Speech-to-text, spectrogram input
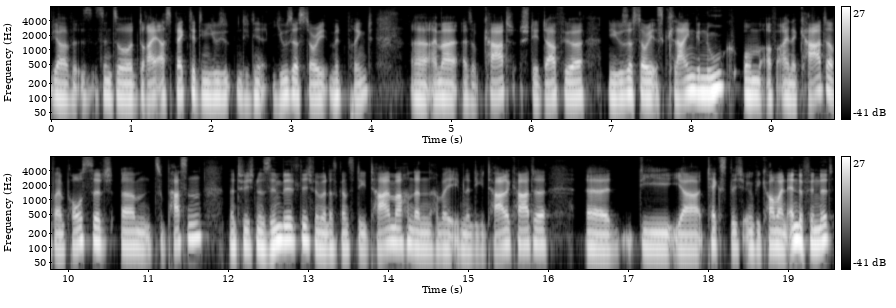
ja, sind so drei Aspekte, die die User Story mitbringt. Äh, einmal, also Card steht dafür, eine User Story ist klein genug, um auf eine Karte, auf ein Post-it ähm, zu passen. Natürlich nur sinnbildlich. Wenn wir das Ganze digital machen, dann haben wir eben eine digitale Karte, äh, die ja textlich irgendwie kaum ein Ende findet.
